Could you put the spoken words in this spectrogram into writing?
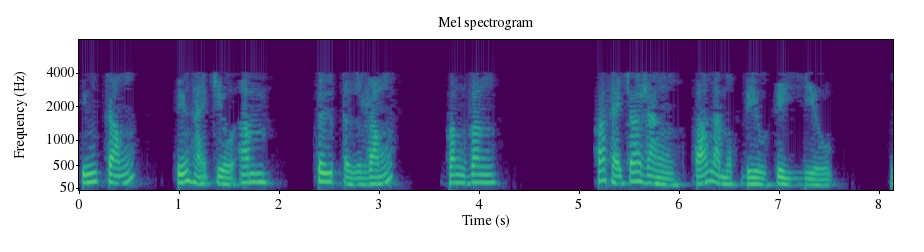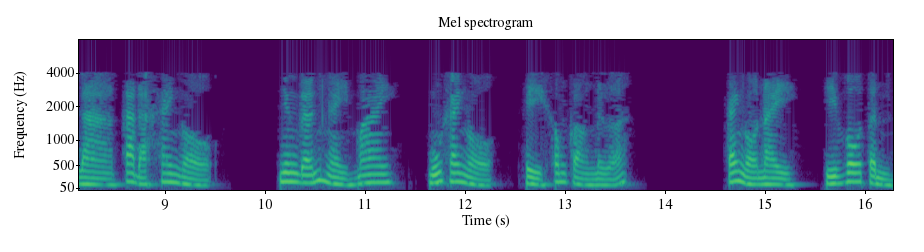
tiếng trống, tiếng hải triều âm, tư tự rống, vân vân, có thể cho rằng đó là một điều kỳ diệu, là ta đã khai ngộ, nhưng đến ngày mai, muốn khai ngộ thì không còn nữa. Cái ngộ này chỉ vô tình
